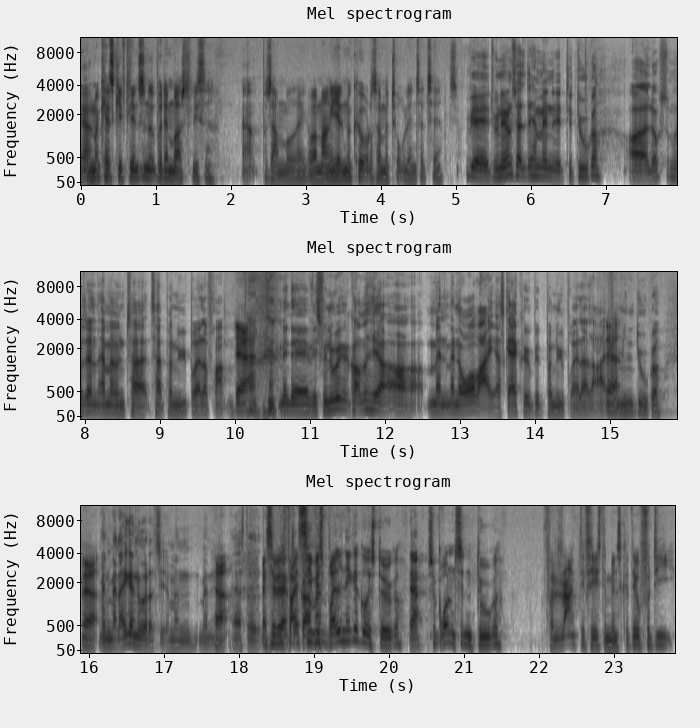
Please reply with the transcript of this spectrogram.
Ja. Og man kan skifte linsen ud på dem også lige så Ja. på samme måde. Ikke? Og hvor mange hjelme køber du så med to linser til? Du nævnte selv det her med, det dukker, og luksusmodellen er, at man tager, tager et par nye briller frem. Ja, Men øh, hvis vi nu ikke er kommet her, og man, man overvejer, at jeg skal købe et par nye briller eller ej, ja. Mine dukker, ja. men man er ikke nået der til, man, man ja. er stadig. Altså jeg vil Hvad- faktisk sige, hvis man? brillen ikke er gået i stykker, Ja. så grunden til, at den dukker for langt de fleste mennesker, det er jo fordi,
